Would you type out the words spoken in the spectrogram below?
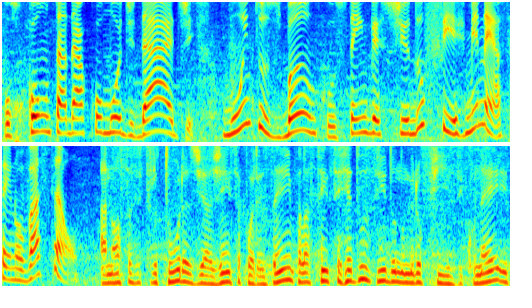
Por conta da comodidade, muitos bancos têm investido firme nessa inovação. As nossas estruturas de agência, por exemplo, elas têm se reduzido o número físico, né? E,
